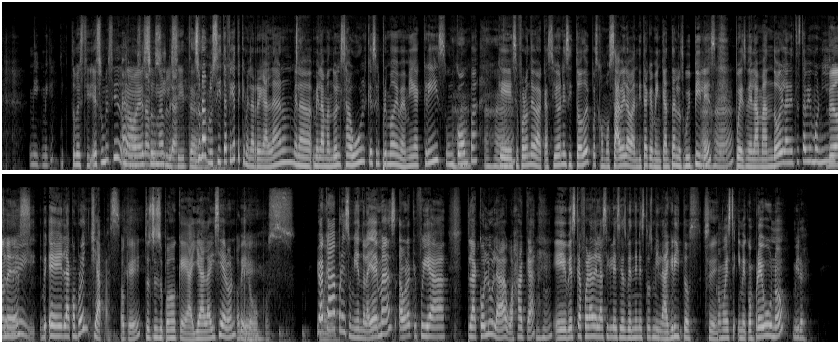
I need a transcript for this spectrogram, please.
¿Mi, mi qué? Tu vestido. ¿Es un vestido? Ah, no, es, una, blusita. Es una blusita. Fíjate que me la regalaron. Me la, me la mandó el Saúl, que es el primo de mi amiga Cris, un Ajá, compa, ajá. que se fueron de vacaciones y todo. Y pues, como sabe la bandita que me encantan los huipiles, Ajá. pues me la mandó y la neta está bien bonita. ¿De dónde güey. Eh, la compró en Chiapas. Ok. Entonces supongo que allá la hicieron, pero pues. Yo acá presumiéndola. Y además, ahora que fui a Tlacolula, Oaxaca, eh, ves que afuera de las iglesias venden estos milagritos. Sí. Como este. Y me compré uno, mira,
